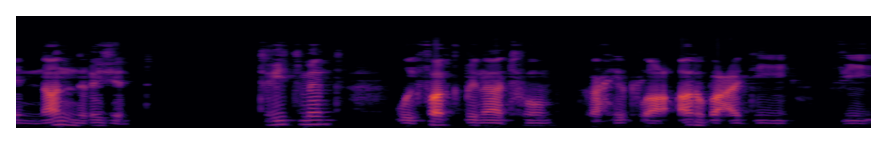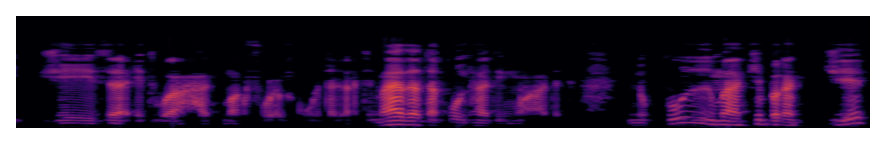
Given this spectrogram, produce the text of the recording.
ال non-rigid treatment والفرق بيناتهم راح يطلع 4 D في J زائد واحد مرفوع القوة 3 ماذا تقول هذه المعادلة؟ أنه كل ما كبرت J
